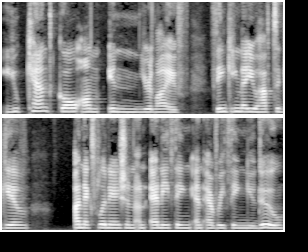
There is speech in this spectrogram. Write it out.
you can't go on in your life thinking that you have to give an explanation on anything and everything you do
